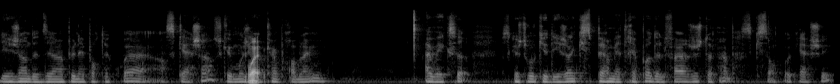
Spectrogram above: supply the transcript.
les gens de dire un peu n'importe quoi en se cachant, parce que moi, j'ai Ouais. aucun problème avec ça. Parce que je trouve qu'il y a des gens qui se permettraient pas de le faire justement parce qu'ils sont pas cachés.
